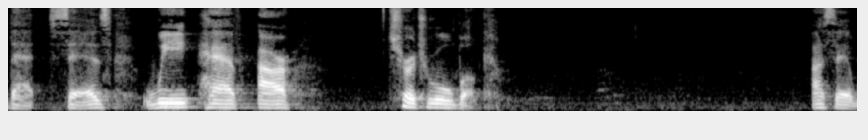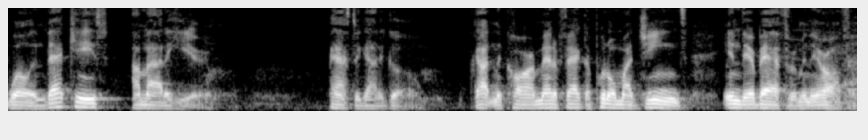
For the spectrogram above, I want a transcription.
that says. We have our church rule book. I said, well, in that case, I'm out of here. Pastor got to go got in the car. Matter of fact, I put on my jeans in their bathroom, in their office.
